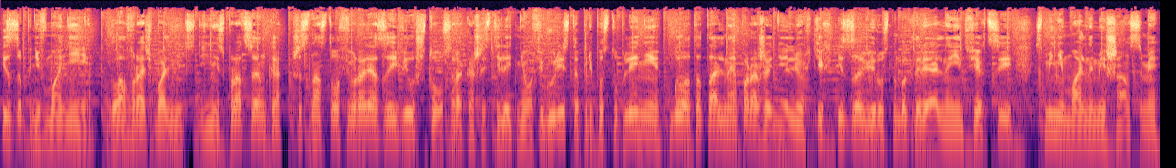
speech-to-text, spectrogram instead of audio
из-за пневмонии. Главврач больницы Денис Проценко 16 февраля заявил, что у 46-летнего фигуриста при поступлении было тотальное поражение легких из-за вирусно-бактериальной инфекции с минимальными шансами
